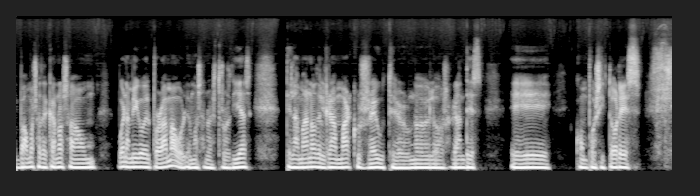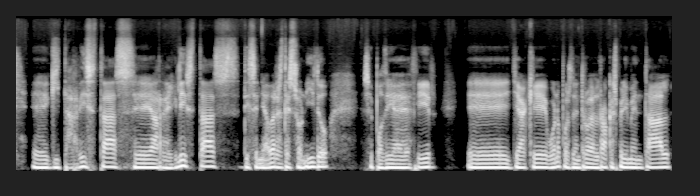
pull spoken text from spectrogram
vamos a acercarnos a un buen amigo del programa. Volvemos a nuestros días de la mano del gran Marcus Reuter, uno de los grandes eh, compositores, eh, guitarristas, eh, arreglistas, diseñadores de sonido, se podría decir, ya que, bueno, pues dentro del rock experimental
